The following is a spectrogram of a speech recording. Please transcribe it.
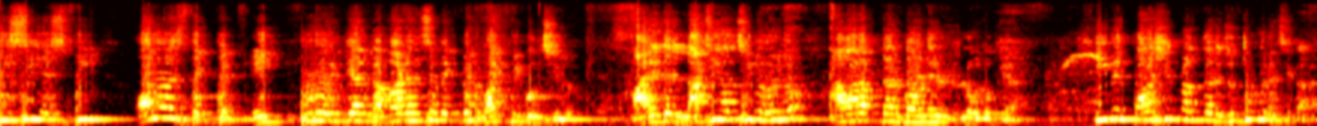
ডিসিএসপি অলওয়েজ দেখবেন, এই পুরো ইন্ডিয়ান গভর্নেন্সে দেখবেন হোয়াইট পিপল ছিল। আর এদের লাঠিয়াল ছিল হলো আমার আপনার বর্ণের লোকেরা। ইভেন পলাশি প্রান্তরে যুদ্ধ করেছে কারা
